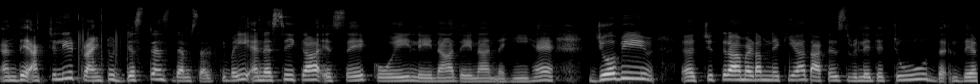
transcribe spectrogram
and they actually trying to distance them कि भाई एन का इससे कोई लेना देना नहीं है। जो भी चित्रा मैडम ने किया that is related to their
